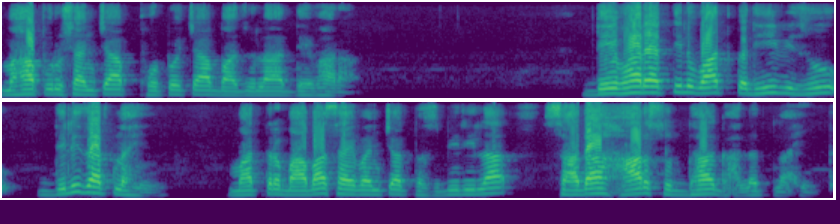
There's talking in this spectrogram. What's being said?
महापुरुषांच्या फोटोच्या बाजूला देव्हारा. देव्हाऱ्यातील वाद कधीही विझू दिली जात नाही. मात्र बाबासाहेबांच्या तसबिरीला साधा हार सुद्धा घालत नाहीत.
